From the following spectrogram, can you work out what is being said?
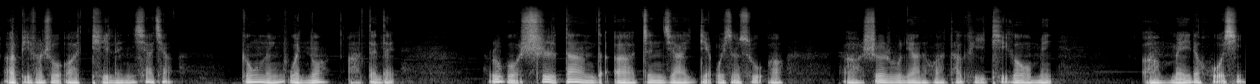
呃，比方说啊，体能下降、功能紊乱啊等等。如果适当的呃增加一点维生素啊啊摄入量的话，它可以提高我们啊酶的活性，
